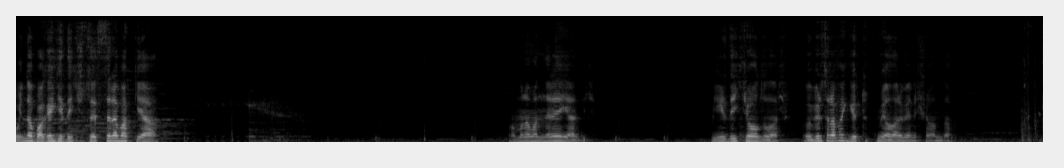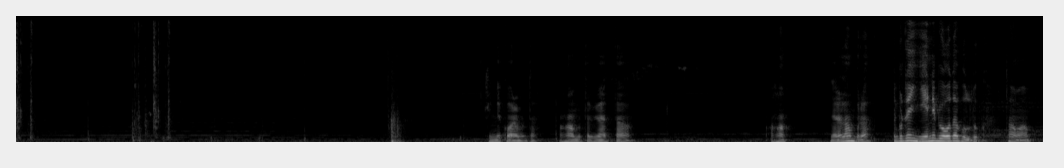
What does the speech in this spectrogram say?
Oyunda bug'a girdik şu seslere bak ya. Aman aman nereye geldik? Bir de iki oldular. Öbür tarafa götürtmüyorlar beni şu anda. Günlük var burada. Aha burada bir vent daha var. Aha. Nere lan bura? Burada yeni bir oda bulduk. Tamam.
